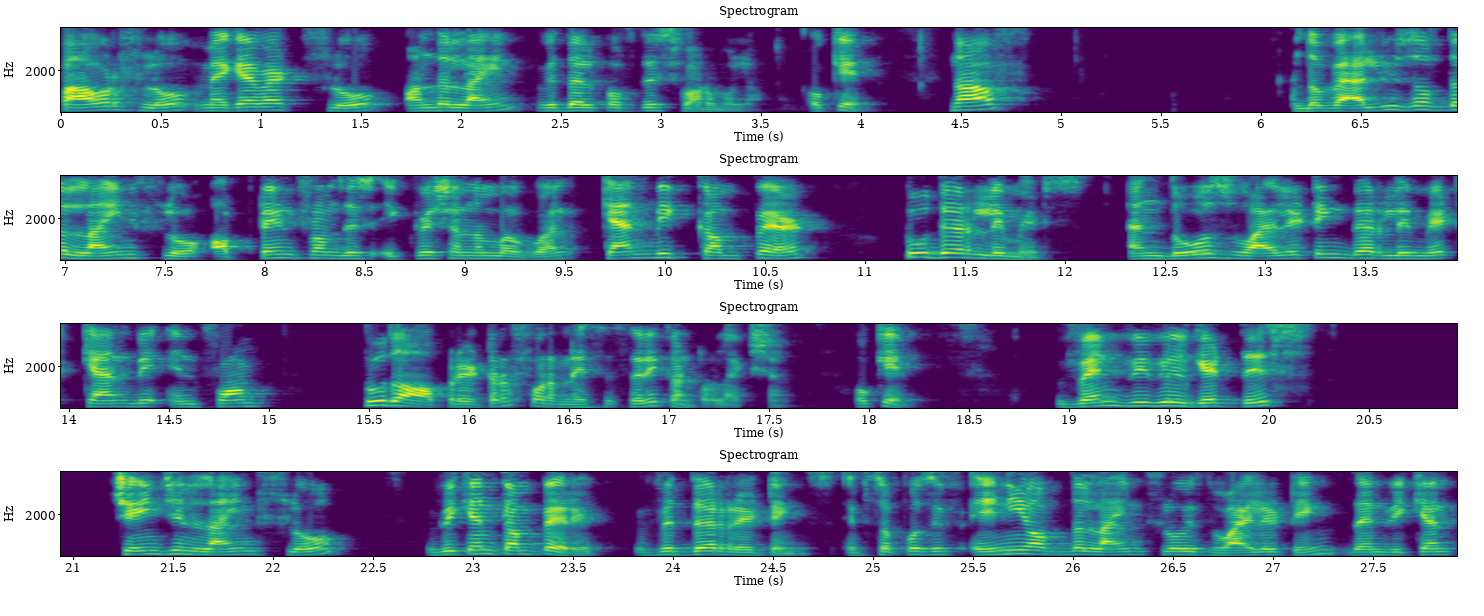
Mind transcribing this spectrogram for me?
power flow megawatt flow on the line with the help of this formula. Okay. Now the values of the line flow obtained from this equation number 1 can be compared to their limits and those violating their limit can be informed to the operator for necessary control action. Okay. When we will get this change in line flow we can compare it with their ratings. If suppose if any of the line flow is violating then we can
